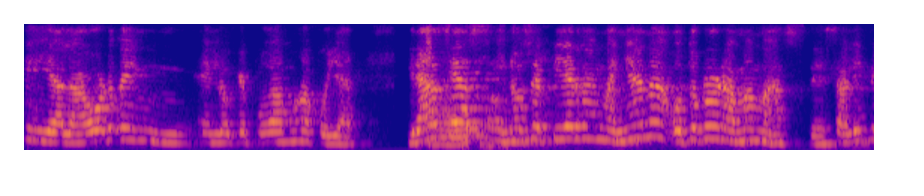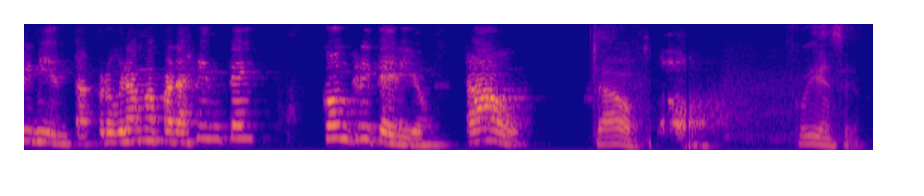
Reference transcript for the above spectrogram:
y a la orden en lo que podamos apoyar. Gracias y no se pierdan mañana otro programa más de Sal y Pimienta, programa para gente con criterio. Chao. Chao. Cuídense.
